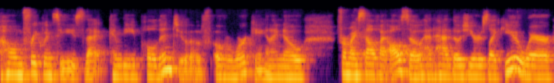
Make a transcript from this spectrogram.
home frequencies that can be pulled into of overworking. And I know for myself, I also had had those years like you where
